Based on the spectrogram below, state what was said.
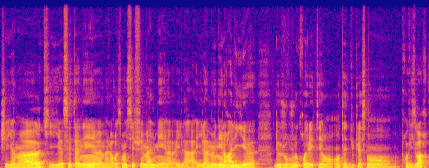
chez Yamaha, qui euh, cette année, euh, malheureusement, il s'est fait mal, mais euh, il, a, il a mené le rallye deux jours, je crois, il était en, tête du classement provisoire.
